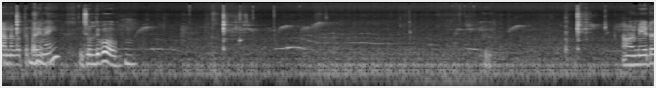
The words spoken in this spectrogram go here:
রান্না করতে পারি নাই। জল দিব? আমার মেয়েটা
